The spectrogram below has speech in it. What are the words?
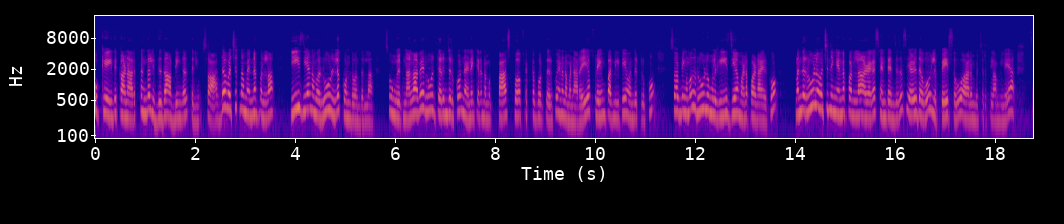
ஓகே இதுக்கான அர்த்தங்கள் இதுதான் அப்படிங்கிறது தெரியும். ஸோ அதை வச்சுட்டு நம்ம என்ன பண்ணலாம்? ஈஸியாக நம்ம ரூலில் கொண்டு வந்துடலாம் ஸோ உங்களுக்கு நல்லாவே ரூல் தெரிஞ்சிருக்கும்னு நினைக்கிறேன். நமக்கு பாஸ்ட் பர்ஃபெக்டாக பொறுத்த இருக்கும். ஏன்னா நம்ம நிறைய ஃப்ரேம் பண்ணிகிட்டே வந்துட்டுருக்கோம். ஸோ அப்படிங்கும்போது ரூல் உங்களுக்கு ஈஸியாக மனப்பாடாக இருக்கும் அந்த ரூலை வச்சு நீங்கள் என்ன பண்ணலாம்? அழகாக சென்டென்சஸ் எழுதவோ இல்லை பேசவோ ஆரம்பிச்சிருக்கலாம் இல்லையா? ஸோ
